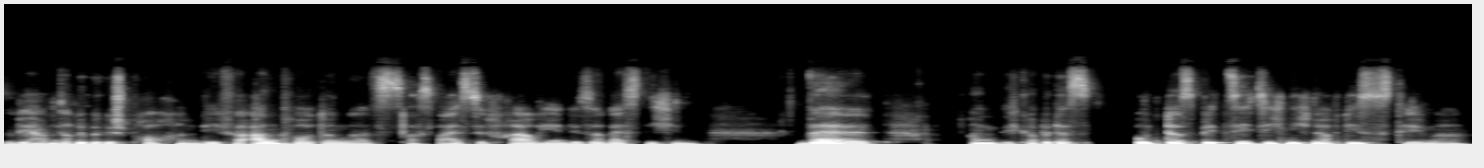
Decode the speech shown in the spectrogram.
wir haben darüber gesprochen, die Verantwortung als, als weiße Frau hier in dieser westlichen Welt. Und ich glaube, das, und das bezieht sich nicht nur auf dieses Thema.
